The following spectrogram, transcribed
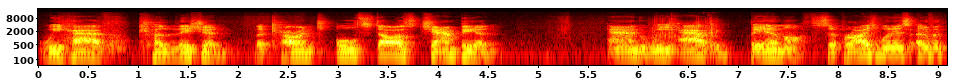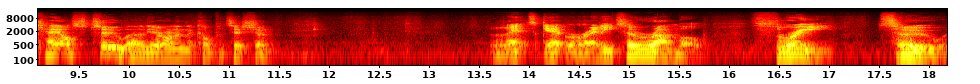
We have Collision, the current All-Stars champion. And we have Behemoth, surprise winners over Chaos 2 earlier on in the competition. Let's get ready to rumble. Three, two,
